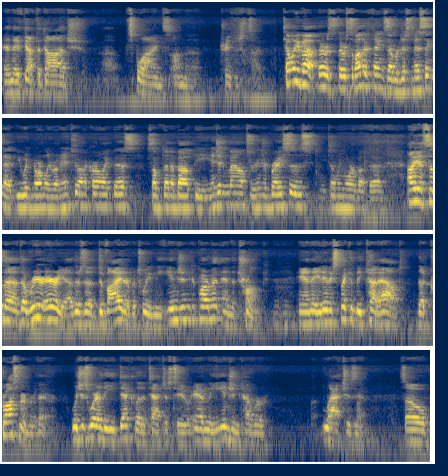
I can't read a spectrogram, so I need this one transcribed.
and they've got the Dodge uh, splines on the transmission side. Tell me about there was there were some other things that were just missing that you would normally run into on a car like this. Something about the engine mounts or engine braces. Can you tell me more about that? Oh yeah, so the, the rear area, there's a divider between the engine compartment and the trunk. Mm-hmm. and they had inexplicably cut out the cross member there, which is where the deck lid attaches to and the engine cover latches in. So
